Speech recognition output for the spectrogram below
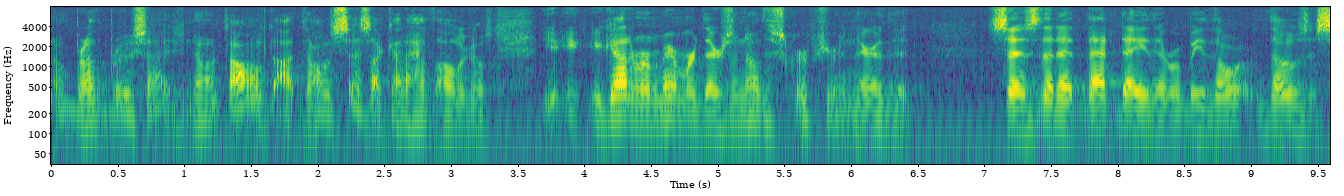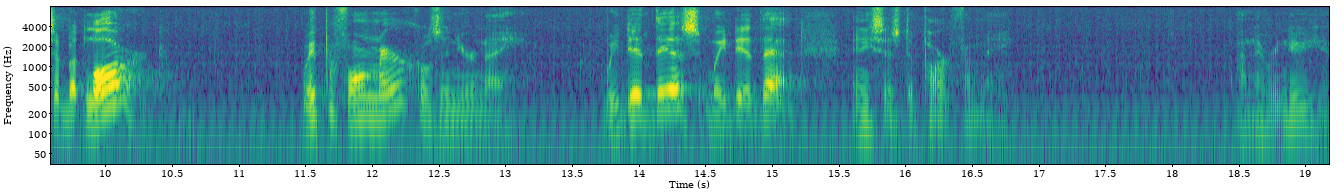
no, Brother Bruce, I, no, it all, it all says I got to have the Holy Ghost. You, you, you got to remember there's another scripture in there that says that at that day there will be those that said, But Lord, we perform miracles in your name. We did this and we did that. And he says, Depart from me. I never knew you.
